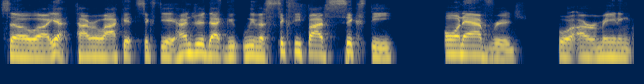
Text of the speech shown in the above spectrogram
So uh, yeah, Tyler Lockett, 6,800. That gi- leave us 6560 on average for our remaining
